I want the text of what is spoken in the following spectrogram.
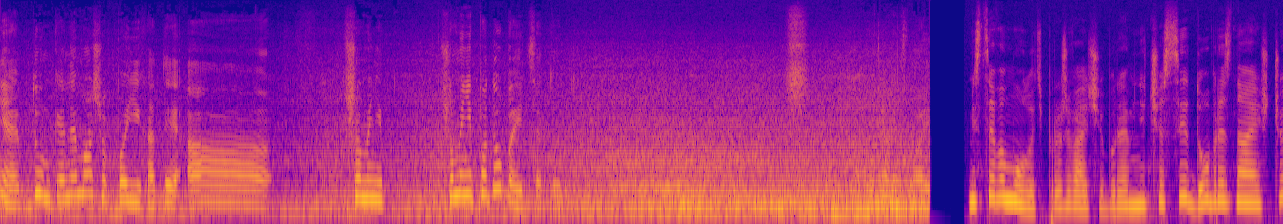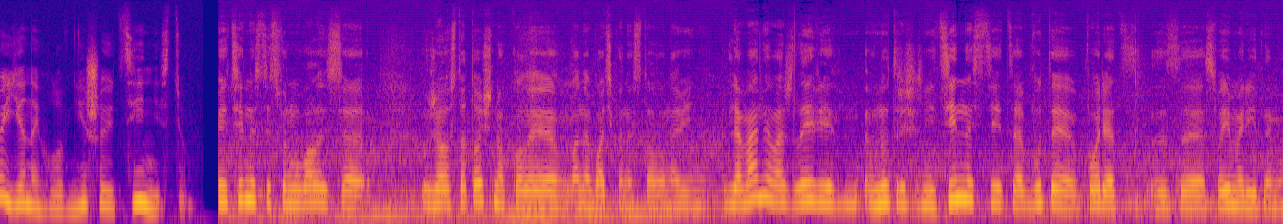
Ні, думки нема, щоб поїхати. А що мені, що мені подобається тут? Я не знаю. Місцева молодь, проживаючи буремні часи, добре знає, що є найголовнішою цінністю. Мої цінності сформувалися вже остаточно, коли в мене батька не стало на війні. Для мене важливі внутрішні цінності це бути поряд з своїми рідними.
